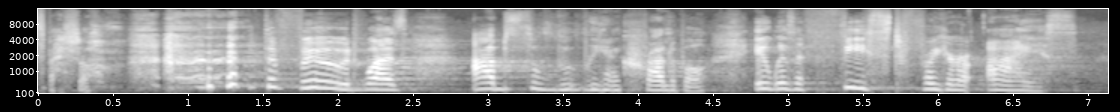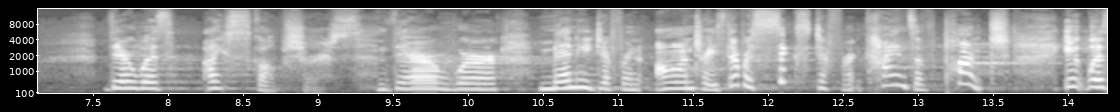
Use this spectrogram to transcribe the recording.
special. the food was absolutely incredible. It was a feast for your eyes. There was ice sculptures. There were many different entrees. There were six different kinds of punch. It was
